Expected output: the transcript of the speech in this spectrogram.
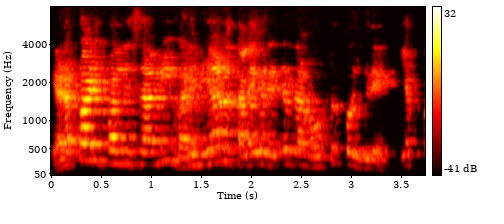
எடப்பாடி பழனிசாமி வலிமையான தலைவர் என்று நான் ஒற்றுக்கொள்கிறேன். எப்ப?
